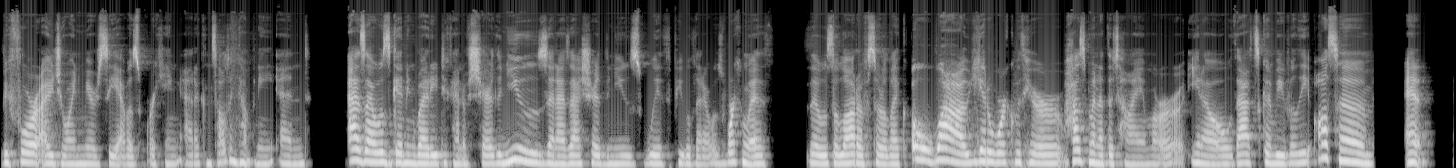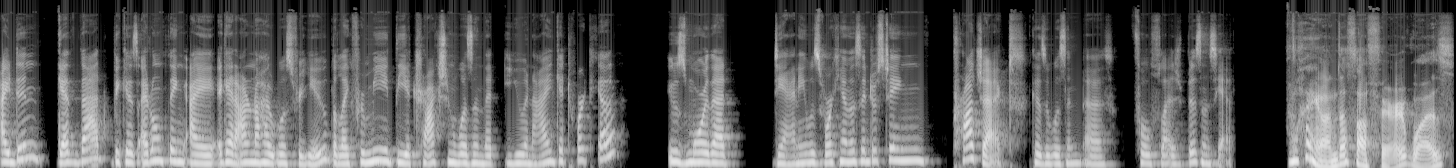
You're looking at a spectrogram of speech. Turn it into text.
before I joined Mirasee, I was working at a consulting company. And as I was getting ready to kind of share the news, and as I shared the news with people that I was working with, there was a lot of sort of like, oh, wow, you get to work with your husband at the time, or, you know, that's going to be really awesome. And I didn't get that because I don't think I, again, I don't know how it was for you, but like for me, the attraction wasn't that you and I get to work together it was more that Danny was working on this interesting project because it wasn't a full fledged business yet. Well, hang on, that's not fair. It was.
